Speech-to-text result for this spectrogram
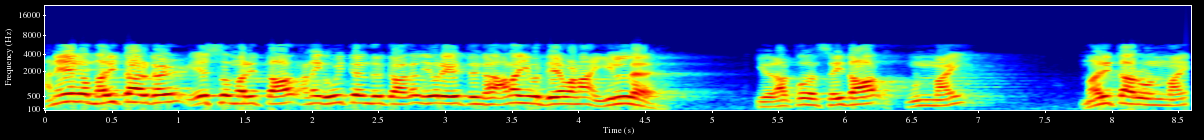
அநேக மறித்தார்கள் இயேசு மறித்தார் அநேக உயிர்த்தெழுந்திருக்கார்கள் இவர் எழுத்துங்க ஆனா இவர் தேவனா? இல்ல. இவர் அற்புதம் செய்தார் உண்மை. மறித்தார் உண்மை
